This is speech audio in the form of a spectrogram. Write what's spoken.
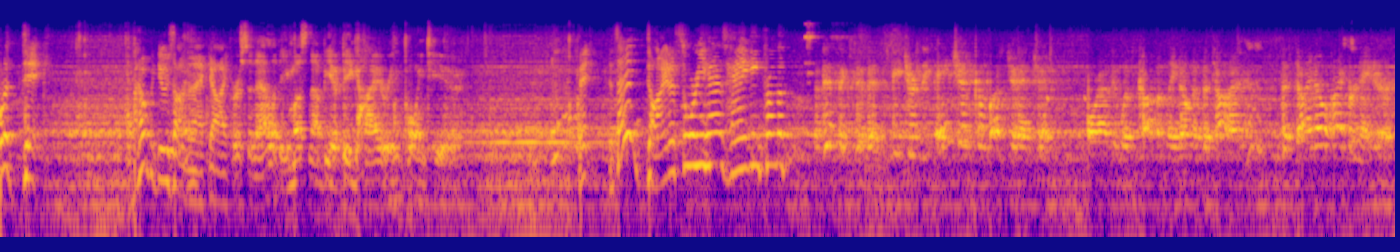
What a dick. I hope we do something to that guy. Personality must not be a big hiring point here. Wait, is that a dinosaur he has hanging from the... This exhibit features the ancient combustion engine, or as it was commonly known at the time, the Dino Hibernator.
